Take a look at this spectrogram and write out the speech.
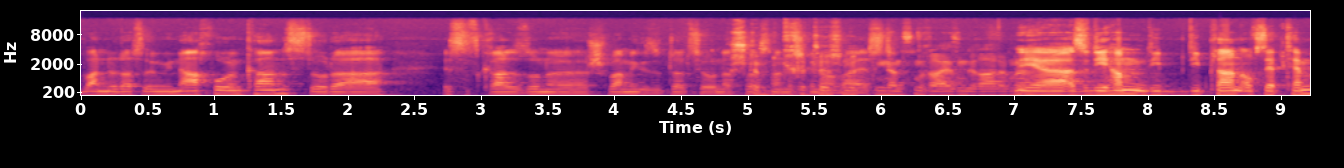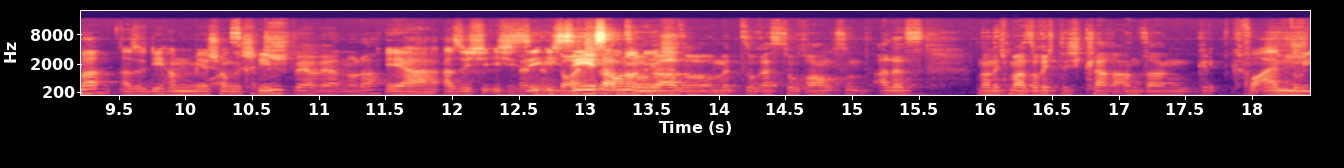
wann du das irgendwie nachholen kannst? Oder ist es gerade so eine schwammige Situation, dass du das noch Stimmt nicht genau kritisch mit weißt? den ganzen Reisen gerade. Ne? Ja, also die haben, die, die planen auf September, also die haben mir schon das geschrieben. Könnte schwer werden, oder? Ja, also ich, ich, seh, in ich sehe es auch noch Deutschland nicht. sogar so mit so Restaurants und alles noch nicht mal so richtig klare Ansagen gibt. kann Vor allem, New,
